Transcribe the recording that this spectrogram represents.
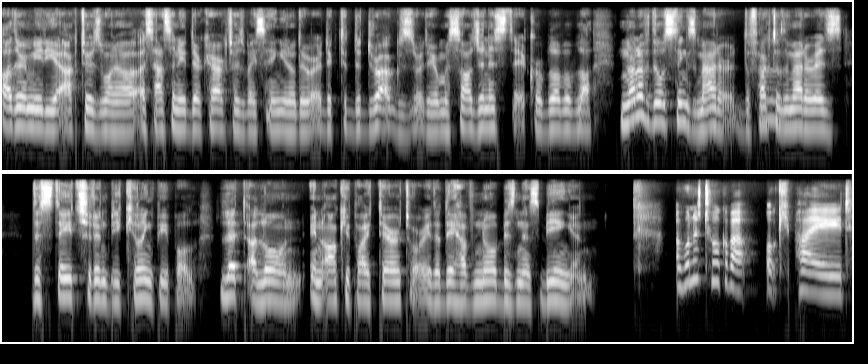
other media actors want to assassinate their characters by saying you know they were addicted to drugs or they're misogynistic or blah blah blah none of those things matter the fact mm. of the matter is the state shouldn't be killing people let alone in occupied territory that they have no business being in I want to talk about occupied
